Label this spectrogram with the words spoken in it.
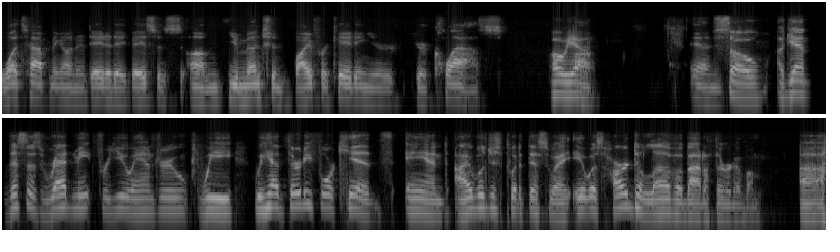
what's happening on a day-to-day basis. Um, you mentioned bifurcating your your class. Oh yeah. Uh, and so again, this is red meat for you, Andrew. We we had 34 kids, and I will just put it this way: it was hard to love about a third of them. Uh,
